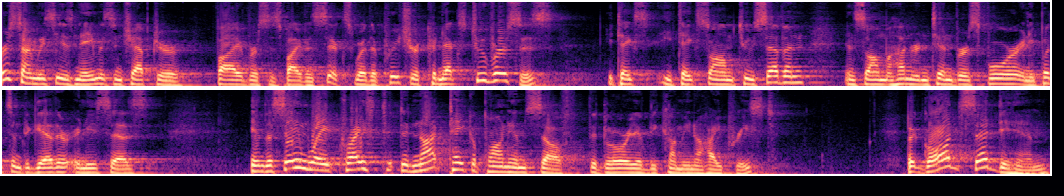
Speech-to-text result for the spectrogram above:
First time we see his name is in chapter 5, verses 5 and 6, where the preacher connects two verses. He takes, he takes Psalm 2 7 and Psalm 110, verse 4, and he puts them together and he says, In the same way, Christ did not take upon himself the glory of becoming a high priest, but God said to him,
